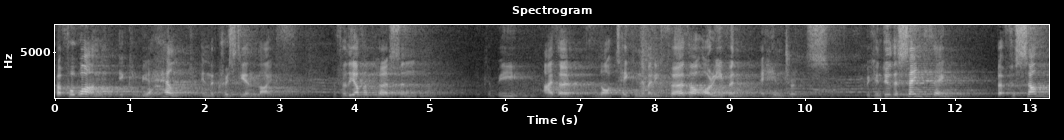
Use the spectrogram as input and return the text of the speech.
but for one, it can be a help in the Christian life. And for the other person, can be either not taking them any further or even a hindrance. We can do the same thing, but for some,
